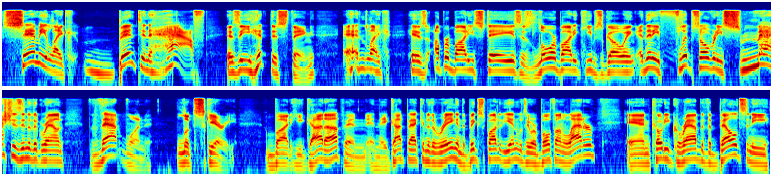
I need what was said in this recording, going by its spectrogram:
Sammy like bent in half as he hit this thing, and like his upper body stays, his lower body keeps going, and then he flips over and he smashes into the ground. That one looked scary. But he got up and, and they got back into the ring. And the big spot at the end was they were both on a ladder. And Cody grabbed the belts and he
